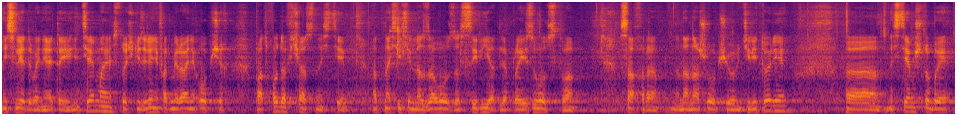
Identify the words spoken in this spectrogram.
исследование этой темы с точки зрения формирования общих подходов, в частности, относительно завоза сырья для производства сахара на нашу общую территорию, э, с тем, чтобы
